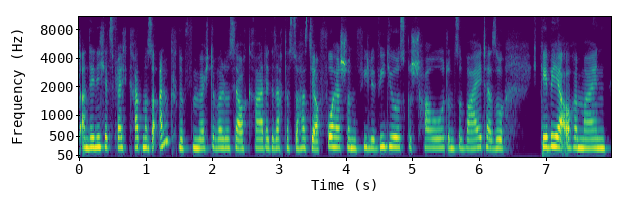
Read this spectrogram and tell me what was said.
an den ich jetzt vielleicht gerade mal so anknüpfen möchte, weil du es ja auch gerade gesagt hast, du hast ja auch vorher schon viele Videos geschaut und so weiter. Also ich gebe ja auch in meinen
